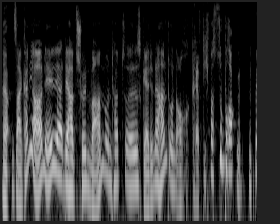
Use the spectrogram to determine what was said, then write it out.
Ja. Und sagen kann, ja, nee, der, der hat's schön warm und hat äh, das Geld in der Hand und auch kräftig was zu brocken.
